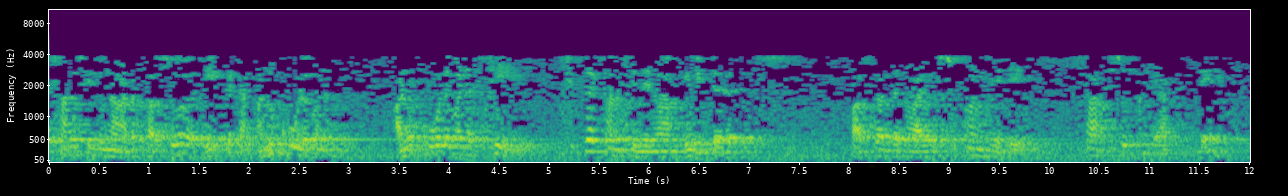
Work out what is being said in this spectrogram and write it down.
සංසිඳුණාට පසුව ඒකට අනුකූල වන අනුකූල වන සී සිත සංසිඳනවා විවිධ පස්සන්තකාරෝ සුඛං වේදී සත්සුඛයක් දෙන්නේ.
